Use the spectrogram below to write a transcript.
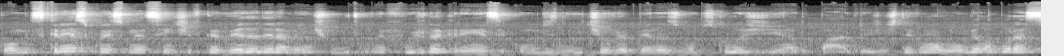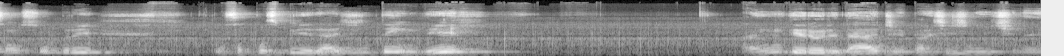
Como descrença, o conhecimento científico é verdadeiramente o último refúgio da crença, como diz Nietzsche, houve apenas uma psicologia, a do padre. A gente teve uma longa elaboração sobre essa possibilidade de entender a interioridade a partir de Nietzsche, né?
